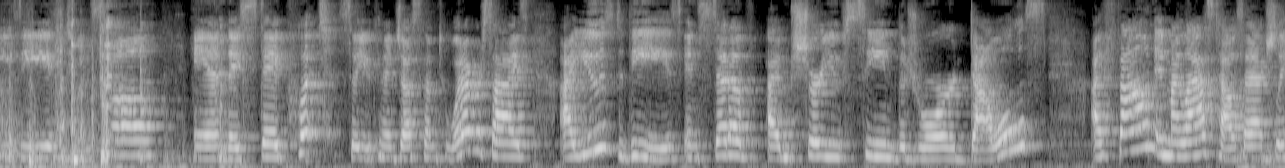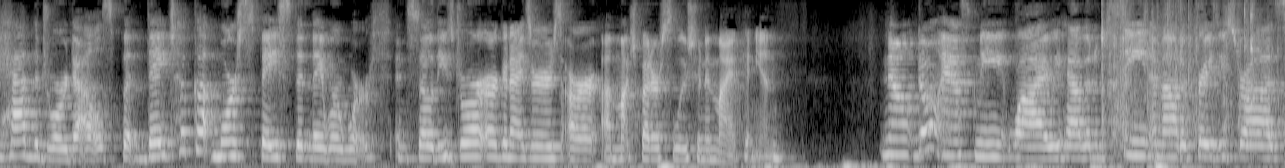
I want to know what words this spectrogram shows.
easy to install and they stay put so you can adjust them to whatever size. I used these instead of, I'm sure you've seen the drawer dowels. I found in my last house I actually had the drawer dowels, but they took up more space than they were worth. And so these drawer organizers are a much better solution in my opinion. Now, don't ask me why we have an obscene amount of crazy straws.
